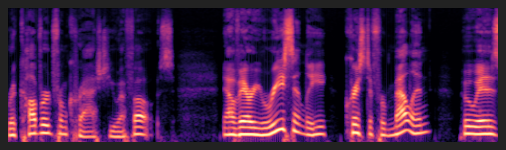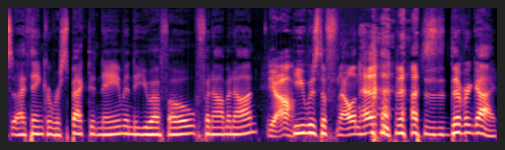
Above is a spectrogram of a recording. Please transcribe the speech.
recovered from crashed UFOs. Now, very recently, Christopher Mellon, who is, I think, a respected name in the UFO phenomenon, Yeah. he was the f- Melonhead? this is a different guy.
